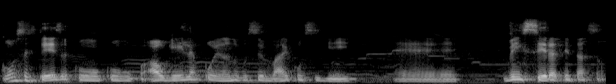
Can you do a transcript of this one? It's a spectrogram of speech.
com certeza com, com alguém lhe apoiando você vai conseguir é, vencer a tentação.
